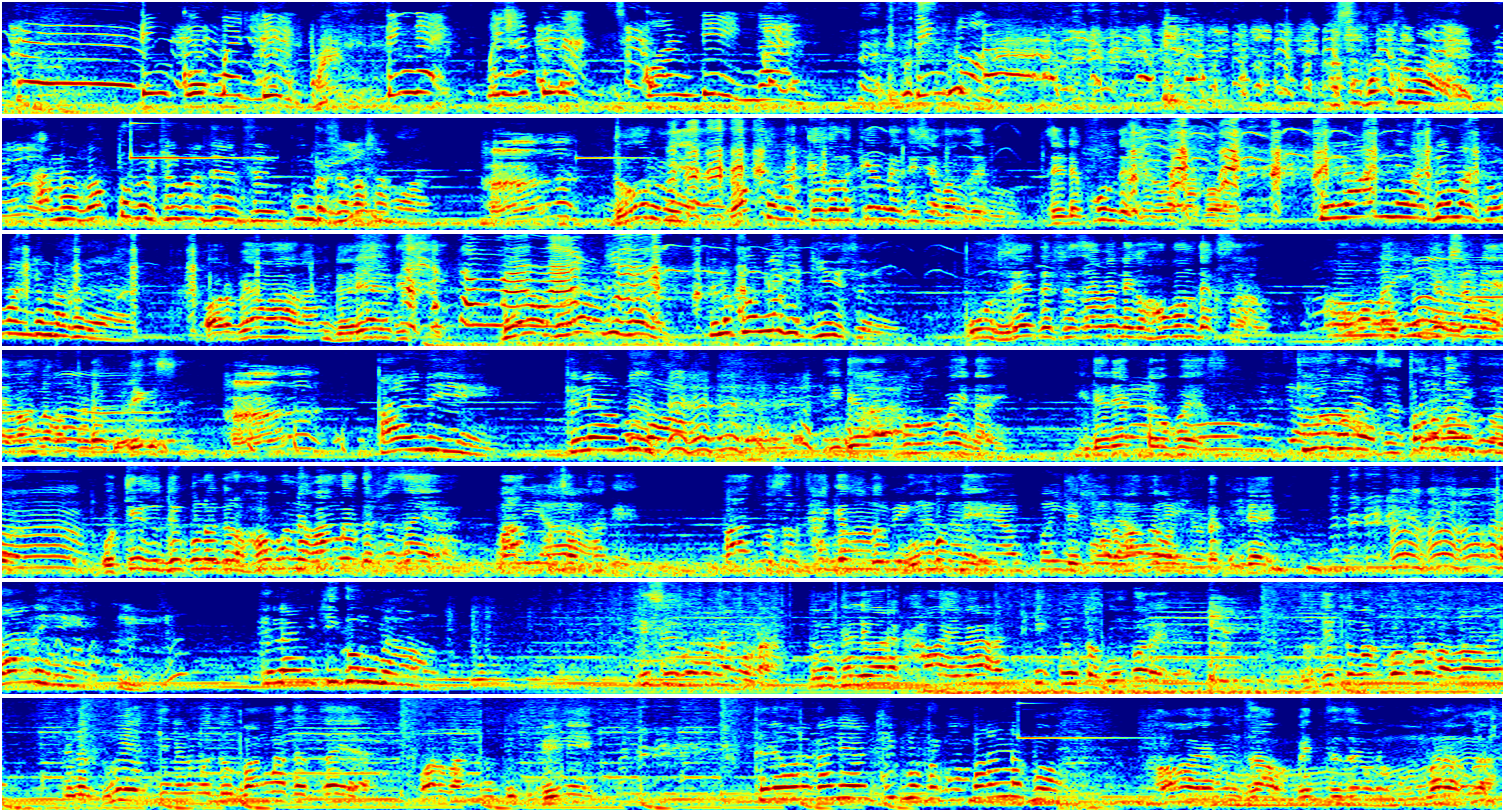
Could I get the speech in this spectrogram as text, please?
tingkong. আচ্ছা ডাক্তার ভাই আমরা রক্ত পরীক্ষা করে জানছি কোন দেশের ভাষা কয়? দূর মেয়ে রক্ত পরীক্ষা করলে কেমনে দিশে বান যাব যে এটা কোন দেশের ভাষা কয়? তাহলে আপনি আর বেমার প্রমাণ কেমন করে? ওর বেমার আমি ধরে আর দিছি। দিছে? তাহলে কোন দিকে গিয়েছে ও যে দেশে যাবে নাকি হবন দেখছাল হবনটা ইনফেকশনে বাংলা ভাষাটা ভুলে গেছে। তাই তাহলে আমি এটার আর কোনো উপায় নাই। এটার একটা উপায় আছে। কি করে আছে? তাড়াতাড়ি করো। অতি যদি কোনোদিন হবনে বাংলাদেশে যায় পাঁচ বছর থাকে। পাঁচ বছর থাকে যদি ঘুম ভাঙে। দেশে ওর বাংলা ফিরে নি তাহলে আমি কি করব কিছুই করো না কোনা তুমি খালি ওরা খাওয়াইবা আর ঠিক মতো ঘুম পাড়াইবে। যদি তোমার কথা ভালো হয় তাহলে দুই একদিনের মধ্যে বাংলাদেশ যাইয়া ওর বাসা তুই বেনে তাহলে ওর খালি ঠিক মতো ঘুম পারেন না হয় এখন যাও বেতে যাও ঘুম পাড়াবা।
